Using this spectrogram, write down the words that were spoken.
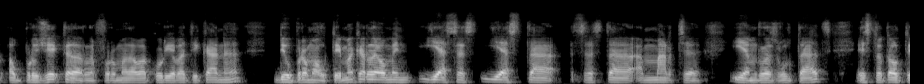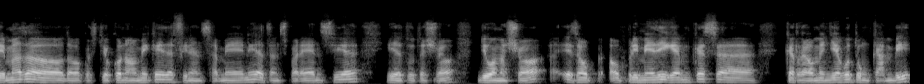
el projecte de reforma de la Cúria Vaticana, diu, però amb el tema que realment ja, ja està, s'està en marxa i amb resultats, és tot el tema de, de la qüestió econòmica i de finançament i de transparència i de tot això. Diu, amb això és el, el primer, diguem, que, que realment hi ha hagut un canvi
